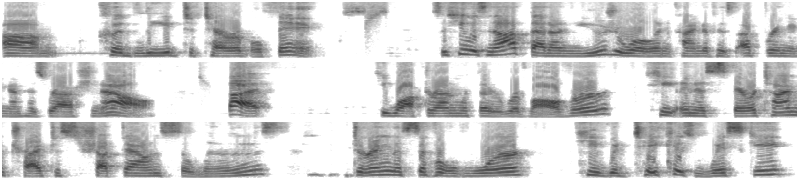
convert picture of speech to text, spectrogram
um, could lead to terrible things. So he was not that unusual in kind of his upbringing and his rationale. But he walked around with a revolver. He, in his spare time, tried to shut down saloons. During the Civil War, he would take his whiskey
